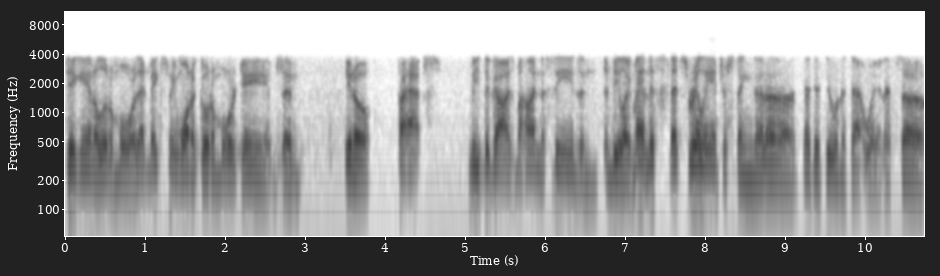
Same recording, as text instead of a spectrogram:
dig in a little more. That makes me want to go to more games. And you know, perhaps meet the guys behind the scenes and, and be like, man, this that's really interesting that uh that they're doing it that way. That's uh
